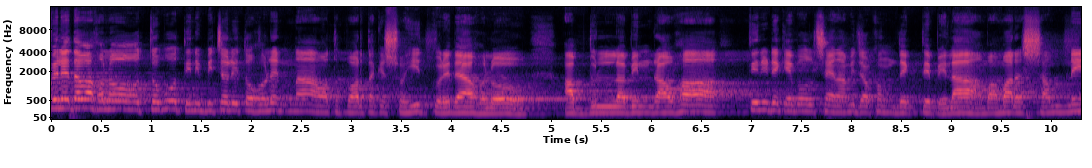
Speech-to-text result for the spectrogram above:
ফেলে দেওয়া হলো। তবুও তিনি বিচলিত হলেন না, অতপর তাকে শহীদ করে দেওয়া হলো। আব্দুল্লাহ বিন রাওহা, তিনি ডেকে বলছেন, আমি যখন দেখতে পেলাম আমার সামনে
